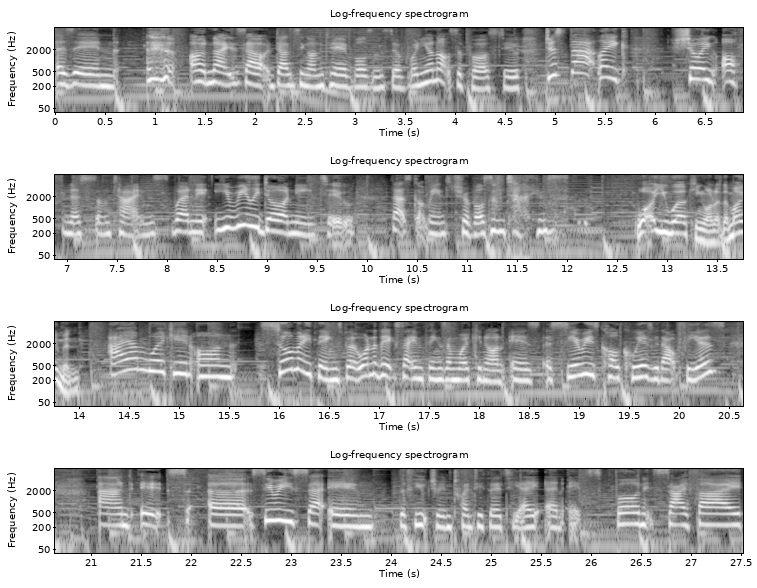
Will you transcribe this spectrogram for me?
As in, on nights out dancing on tables and stuff when you're not supposed to. Just that, like, showing offness sometimes when it, you really don't need to. That's got me into trouble sometimes. What are you working on at the moment? I am working on so many things, but one of the exciting things I'm working on is a series called Queers Without Fears. And it's a series set in the future in 2038, and it's fun, it's sci fi,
